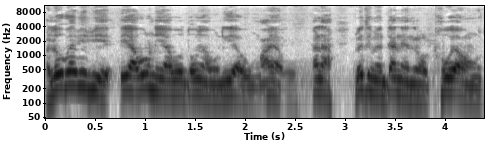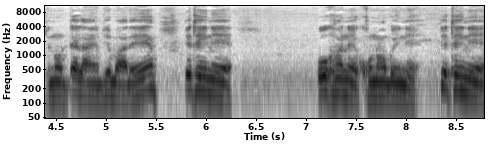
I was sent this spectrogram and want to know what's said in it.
ဘလို့ပဲဖြစ်ဖြစ်100ဘုံ200ဘုံ300ဘုံ400ဘုံ500ဘုံဟဟလားမိတ်ဆွေများတက်နေတော့ထိုးရအောင်ကျွန်တော်တက်လာရင်ဖြစ်ပါတယ်တစ်ထိတ်နဲ့ကိုခါနဲ့ခွန်အောင်ပိန်းနဲ့တစ်ထိတ်နဲ့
